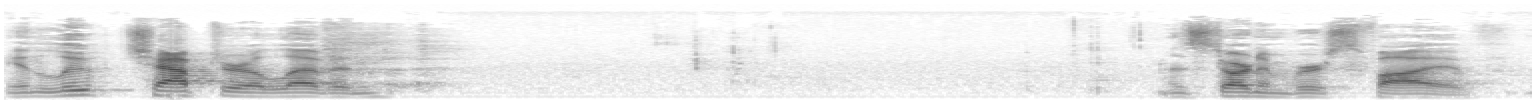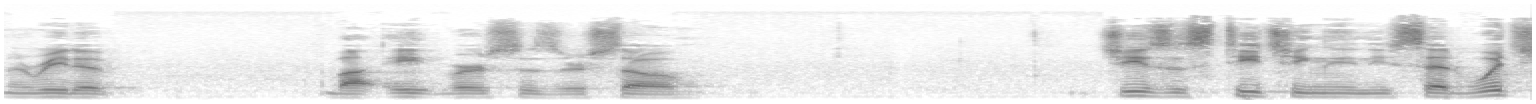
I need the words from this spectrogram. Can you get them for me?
in Luke chapter 11. Let's start in verse 5 and read it about eight verses or so. Jesus teaching, and he said, which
